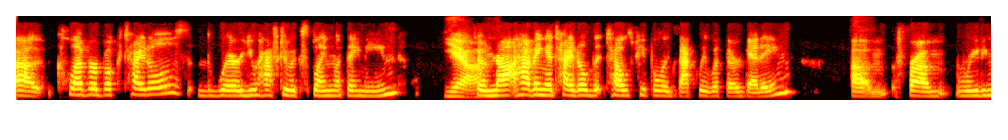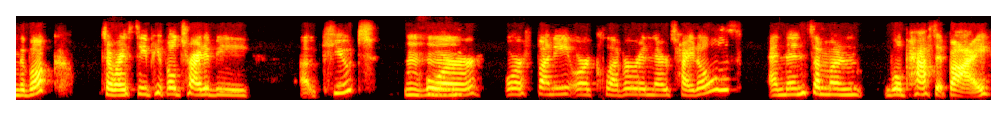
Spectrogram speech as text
uh, clever book titles where you have to explain what they mean. yeah, So not having a title that tells people exactly what they're getting um, from reading the book. So I see people try to be uh, cute Mhm. or or funny or clever in their titles and then someone will pass it by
